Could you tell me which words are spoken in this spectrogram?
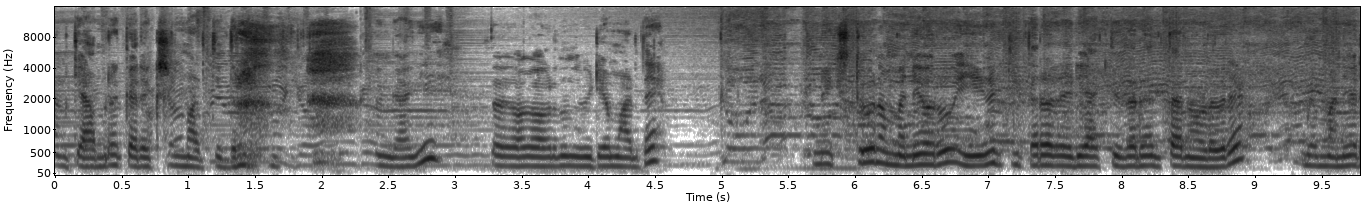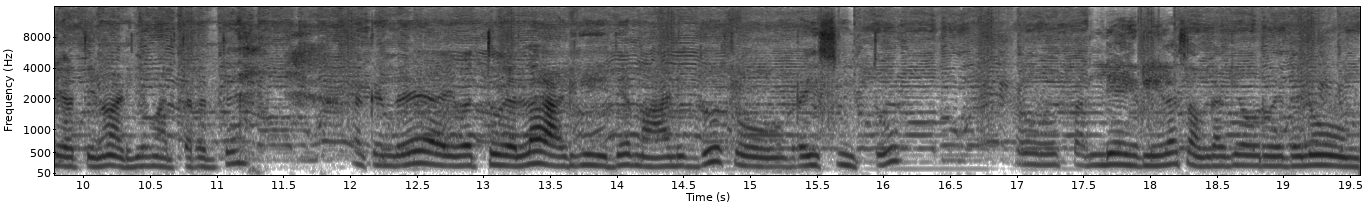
ನನ್ನ ಕ್ಯಾಮ್ರಾ ಕರೆಕ್ಷನ್ ಮಾಡ್ತಿದ್ರು. ಹಾಗಾಗಿ ಇವಾಗ ಅವ್ರದ್ದೊಂದು ವೀಡಿಯೋ ಮಾಡಿದೆ. ನೆಕ್ಸ್ಟು ನಮ್ಮ ಮನೆಯವರು ಏನಕ್ಕೆ ಈ ಥರ ರೆಡಿ ಆಗ್ತಿದ್ದಾರೆ ಅಂತ ನೋಡಿದ್ರೆ, ನಮ್ಮ ಮನೆಯವ್ರು ಇವತ್ತೇನೋ ಅಡುಗೆ ಮಾಡ್ತಾರಂತೆ. ಯಾಕಂದರೆ, ಇವತ್ತು ಎಲ್ಲ ಅಡುಗೆ ಇದೆ ಮಾಡಿದ್ದು. ಸೊ ರೈಸು ಇತ್ತು. ಪಲ್ಯ ಇರಲಿಲ್ಲ. ಸೊ ಹಂಗಾಗಿ ಅವರು ಇದೇನು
